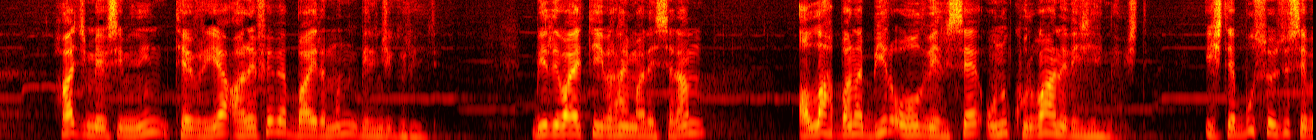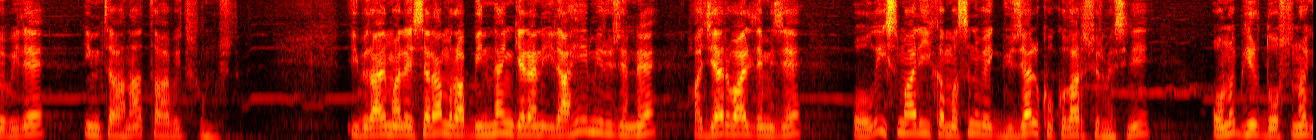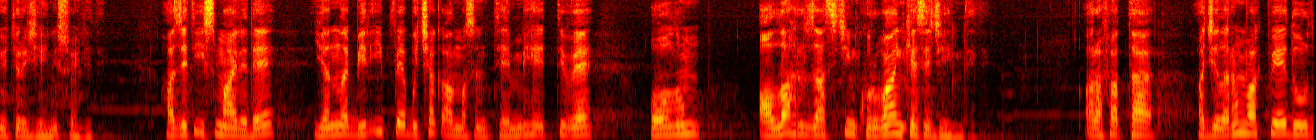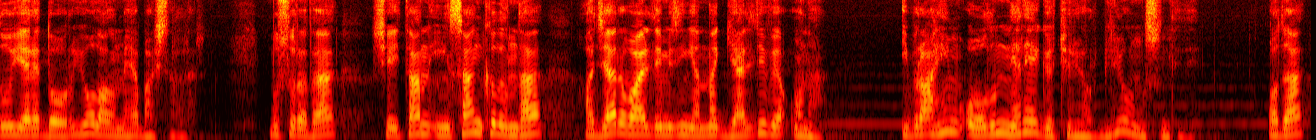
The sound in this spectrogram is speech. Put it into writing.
hac mevsiminin tevriye, arefe ve bayramın birinci günüydü. Bir rivayette İbrahim Aleyhisselam Allah bana bir oğul verirse onu kurban edeceğim demişti. İşte bu sözü sebebiyle imtihana tabi tutulmuştu. İbrahim Aleyhisselam Rabbinden gelen ilahi emir üzerine Hacer validemize oğlu İsmail'i yıkamasını ve güzel kokular sürmesini, onu bir dostuna götüreceğini söyledi. Hazreti İsmail'e de yanına bir ip ve bıçak almasını tembih etti ve oğlum Allah rızası için kurban keseceğim dedi. Arafat'ta acıların vakfeye durduğu yere doğru yol almaya başlarlar. Bu sırada şeytan insan kılında Hacer validemizin yanına geldi ve ona İbrahim oğlunu nereye götürüyor biliyor musun dedi. O da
